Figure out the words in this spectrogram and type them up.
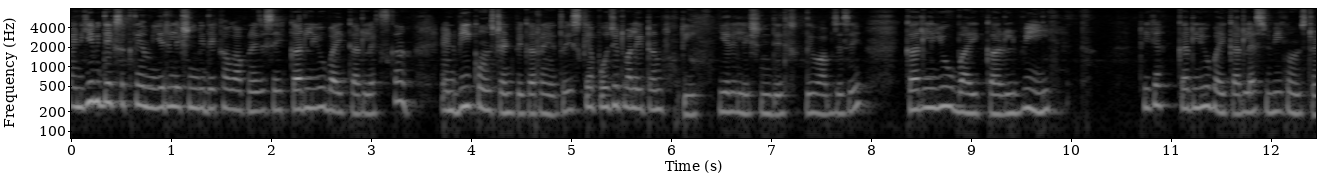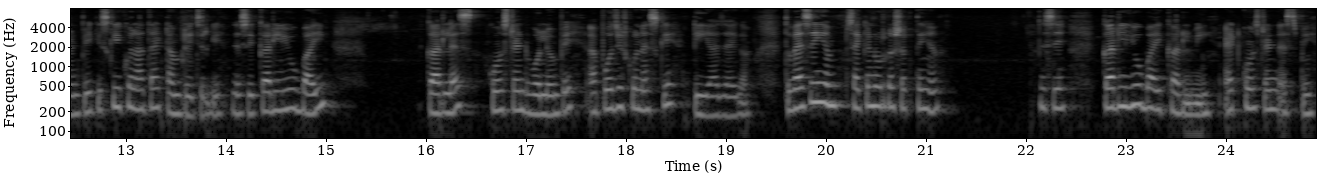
एंड ये भी देख सकते हैं, हम ये रिलेशन भी देखा होगा आपने, जैसे कर यू बाई कर लेक्स का एंड वी कॉन्स्टेंट पे कर रहे हैं। तो इसके अपोजिट वाली टर्म टी, ये रिलेशन देख सकते हो आप, जैसे कर यू बाई कर्ल वी ठीक है? Curl U by curl S V constant पे, किसके इक्वल आता है? टेम्परेचर के। जैसे curl U by curl S constant volume पे अपोजिट को नेस के टी आ जाएगा। तो वैसे ही हम सेकेंड और कर सकते हैं। जैसे curl U by curl V at constant S P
